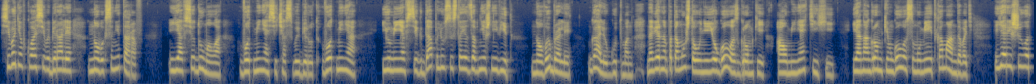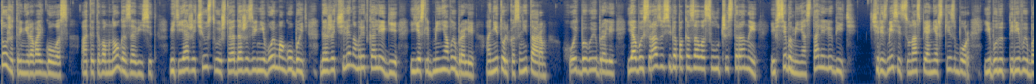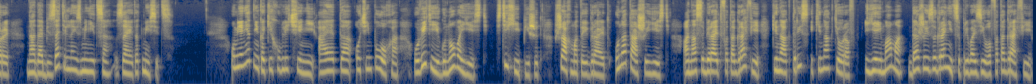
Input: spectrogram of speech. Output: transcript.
Сегодня в классе выбирали новых санитаров. И я все думала, вот меня сейчас выберут, вот меня. И у меня всегда плюсы стоят за внешний вид. Но выбрали Галю Гутман. Наверное, потому что у нее голос громкий, а у меня тихий. И она громким голосом умеет командовать. Я решила тоже тренировать голос – от этого много зависит, ведь я же чувствую, что я даже звеневой могу быть, даже членом редколлегии, если б меня выбрали, а не только санитаром. Хоть бы выбрали, я бы сразу себя показала с лучшей стороны, и все бы меня стали любить. Через месяц у нас пионерский сбор, и будут перевыборы. Надо обязательно измениться за этот месяц. У меня нет никаких увлечений, а это очень плохо. У Вити Ягунова есть. Стихи пишет, в шахматы играет, у Наташи есть. Она собирает фотографии киноактрис и киноактеров. Ей мама даже из-за границы привозила фотографии.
